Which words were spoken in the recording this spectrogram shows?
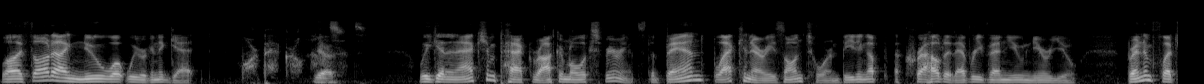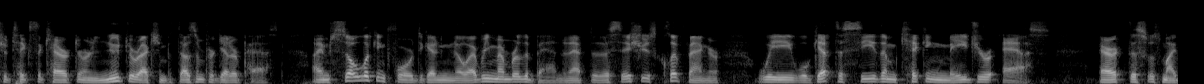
Well, I thought I knew what we were going to get. More Batgirl Yes. nonsense. We get an action-packed rock and roll experience. The band Black Canary is on tour and beating up a crowd at every venue near you. Brendan Fletcher takes the character in a new direction but doesn't forget her past. I am so looking forward to getting to know every member of the band, and after this issue's cliffhanger, we will get to see them kicking major ass. Eric, this was my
